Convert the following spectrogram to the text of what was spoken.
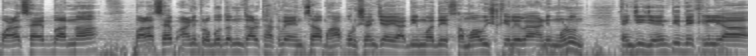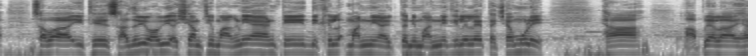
बाळासाहेबांना बाळासाहेब आणि प्रबोधनकार ठाकरे यांचा महापुरुषांच्या यादीमध्ये समावेश केलेला आहे आणि म्हणून त्यांची जयंती देखील या सभा इथे साजरी व्हावी अशी आमची मागणी आहे आणि ते देखील माननीय आयुक्तांनी मान्य केलेलं आहे. त्याच्यामुळे ह्या आपल्याला ह्या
